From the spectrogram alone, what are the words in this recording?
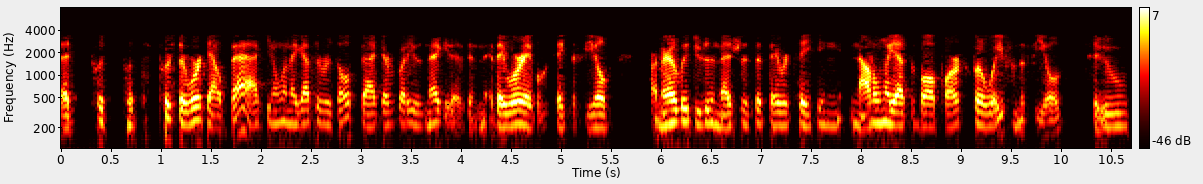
that put put pushed their workout back. You know, when they got the results back, everybody was negative, and they were able to take the field primarily due to the measures that they were taking, not only at the ballpark but away from the field to,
